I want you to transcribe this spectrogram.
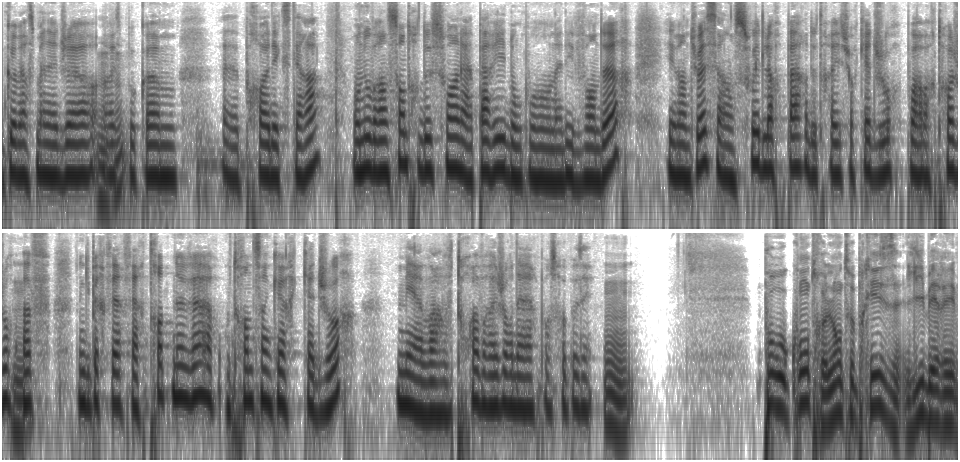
e-commerce manager, Mhm. Respocom, euh, prod, etc. On ouvre un centre de soins là à Paris, donc où on a des vendeurs. Et ben tu vois, c'est un souhait de leur part de travailler sur 4 jours pour avoir 3 jours Mhm. off. Donc ils préfèrent faire 39 heures ou 35 heures 4 jours, mais avoir 3 vrais jours derrière pour se reposer. Pour ou contre l'entreprise libérée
